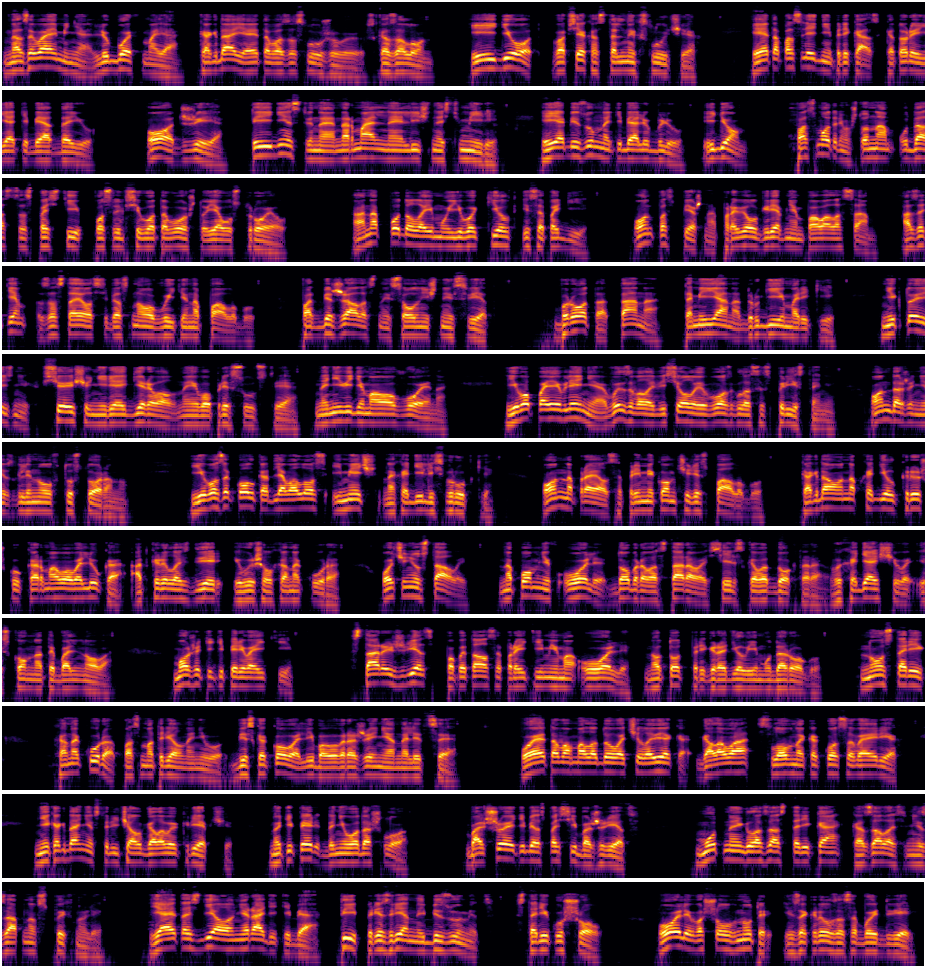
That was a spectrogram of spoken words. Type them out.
Называй меня, любовь моя, когда я этого заслуживаю, сказал он. И идиот во всех остальных случаях. И это последний приказ, который я тебе отдаю. О, Джия, ты единственная нормальная личность в мире, и я безумно тебя люблю. Идем. Посмотрим, что нам удастся спасти после всего того, что я устроил». Она подала ему его килт и сапоги. Он поспешно провел гребнем по волосам, а затем заставил себя снова выйти на палубу, под безжалостный солнечный свет. Брота, Тана, Тамияна, другие моряки. Никто из них все еще не реагировал на его присутствие, на невидимого воина. Его появление вызвало веселые возгласы с пристани. Он даже не взглянул в ту сторону. Его заколка для волос и меч находились в рубке. Он направился прямиком через палубу. Когда он обходил крышку кормового люка, открылась дверь и вышел Ханакура. Очень усталый, напомнив Уоле доброго старого сельского доктора, выходящего из комнаты больного. «Можете теперь войти». Старый жрец попытался пройти мимо Уолли, но тот преградил ему дорогу. «Ну, старик!» Ханакура посмотрел на него, без какого-либо выражения на лице. У этого молодого человека голова словно кокосовый орех. Никогда не встречал головы крепче, но теперь до него дошло. «Большое тебе спасибо, жрец!» Мутные глаза старика, казалось, внезапно вспыхнули. «Я это сделал не ради тебя, ты презренный безумец!» Старик ушел. Оли вошел внутрь и закрыл за собой дверь.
